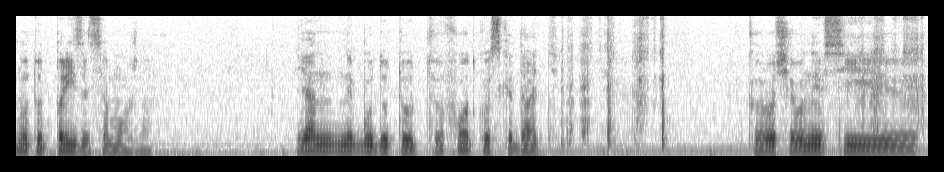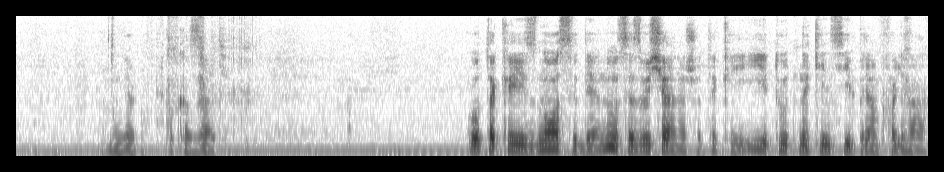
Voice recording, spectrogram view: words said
Ну тут порізатися можна. Я не буду тут фотку скидати. Коротше, вони всі. Як показати. Отакий знос іде. Ну, це звичайно, що такий. І тут на кінці прям фольга.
